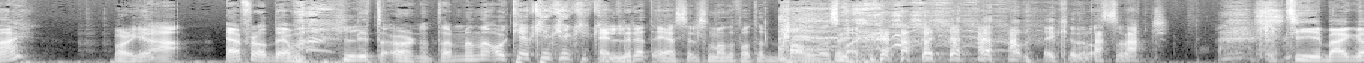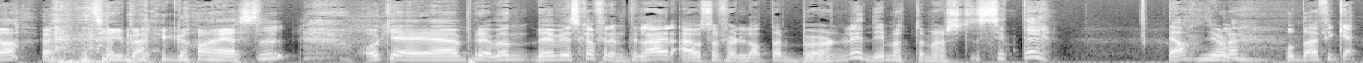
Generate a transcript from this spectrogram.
Nei. Var det ikke? Ja. Jeg føler at det var litt ørnete, men ok, ok, ok, okay. Eller et esel som hadde fått et ballespark. ja, det kunne det også vært. Teabagga. Teabagga esel. Ok, eh, Preben. Det vi skal frem til her, er jo selvfølgelig at Burnley de møtte Manchester City. Ja, de gjør det. Og, og, der fikk jeg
